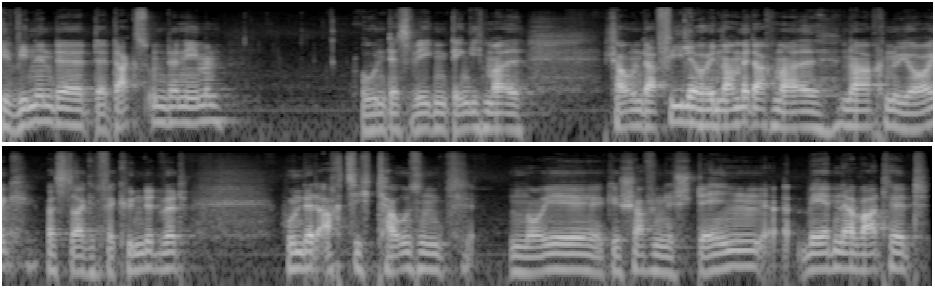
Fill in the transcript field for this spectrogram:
Gewinnen der, der DAX-Unternehmen. Und deswegen denke ich mal, schauen da viele heute Nachmittag mal nach New York, was da verkündet wird. 180.000 neue geschaffene Stellen werden erwartet.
